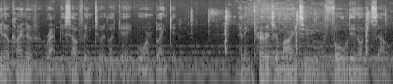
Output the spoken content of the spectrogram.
you know, kind of wrap yourself into it like a warm blanket and encourage your mind to fold in on itself.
